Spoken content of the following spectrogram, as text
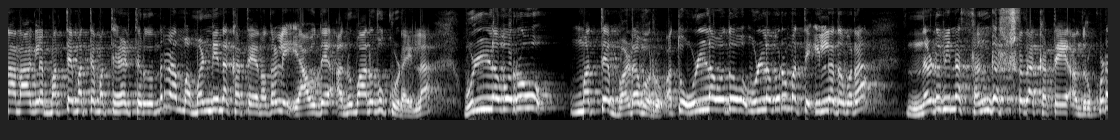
ನಾನು ಆಗಲೇ ಮತ್ತೆ ಮತ್ತೆ ಮತ್ತೆ ಹೇಳ್ತಿರೋದು ಅಂದರೆ ನಮ್ಮ ಮಣ್ಣಿನ ಕಥೆ ಅನ್ನೋದರಲ್ಲಿ ಯಾವುದೇ ಅನುಮಾನವೂ ಕೂಡ ಇಲ್ಲ. ಉಳ್ಳವರು ಮತ್ತೆ ಬಡವರು ಅಥವಾ ಉಳ್ಳವರು ಉಳ್ಳವರು ಮತ್ತೆ ಇಲ್ಲದವರ ನಡುವಿನ ಸಂಘರ್ಷದ ಕತೆ ಅಂದರೂ ಕೂಡ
